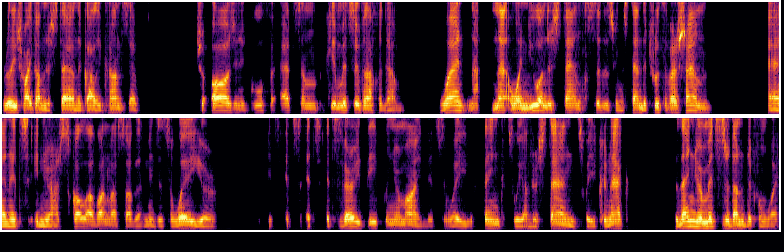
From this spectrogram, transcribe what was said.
really try to understand the godly concept. When not, not when you understand Chassidus, you understand the truth of Hashem, and it's in your haskola avan vasaga. It means it's a way you're, it's it's it's it's very deep in your mind. It's the way you think. It's the way you understand. It's the way you connect. So then your mitzvahs are done a different way.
